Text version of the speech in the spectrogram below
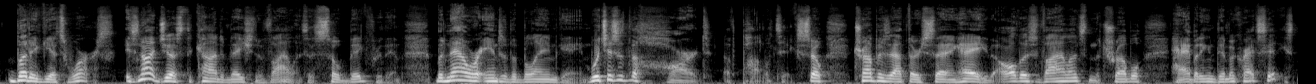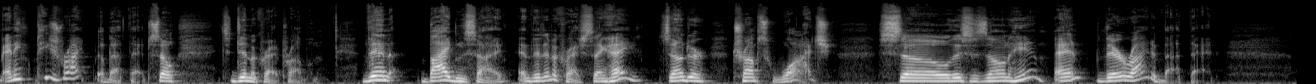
But it gets worse. It's not just the condemnation of violence that's so big for them, but now we're into the blame game, which is at the heart of politics. So Trump is out there saying, hey, all this violence and the trouble happening in Democrat cities. And he, he's right about that. So it's a Democrat problem. Then Biden's side and the Democrats saying, hey, it's under Trump's watch. So this is on him. And they're right about that.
